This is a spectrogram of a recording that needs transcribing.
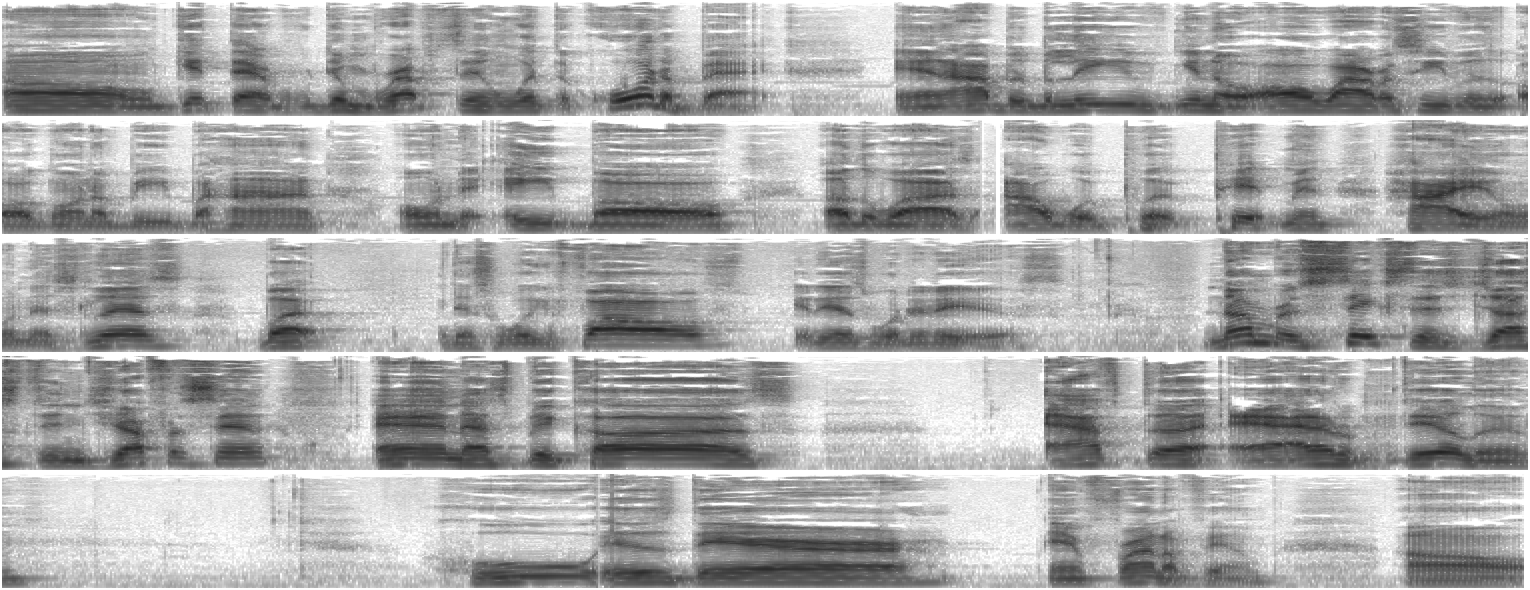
um, get that them reps in with the quarterback. And I believe, you know, all wide receivers are going to be behind on the eight ball. Otherwise, I would put Pittman high on this list. But this he falls. It is what it is. Number six is Justin Jefferson. And that's because after Adam Thielen, who is there in front of him? Uh,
